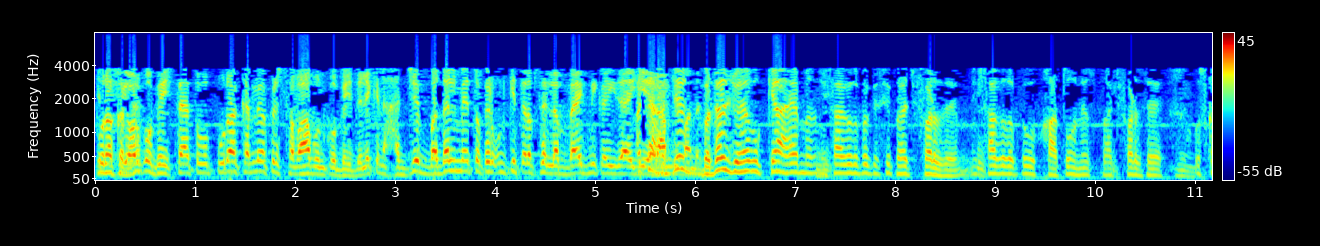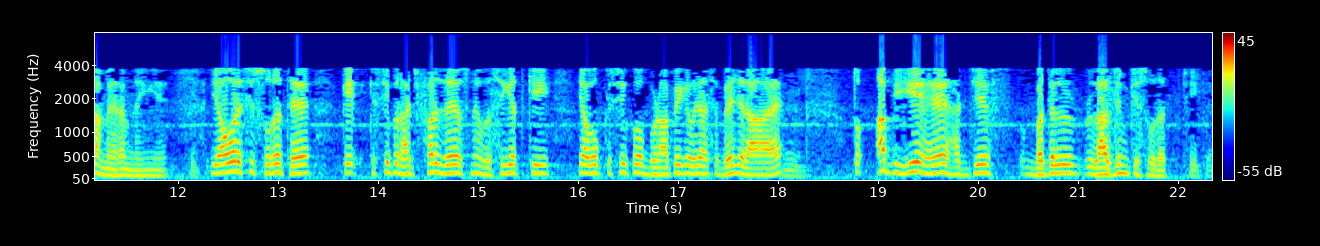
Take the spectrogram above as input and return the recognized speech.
پورا لے۔ اور کو بھیجتا ہے تو وہ پورا کر لے اور پھر ثواب ان کو بھیج دے۔ لیکن حج بدل میں تو پھر ان کی طرف سے لبیک بھی کہی جائے گی۔ اچھا حج بدل جو ہے وہ کیا ہے؟ مثال کے طور پر کسی پر حج فرض ہے مثال کے طور پر وہ خاتون ہے اس پر حج فرض ہے۔ اس کا محرم نہیں ہے۔ یا اور ایسی صورت ہے کہ کسی پر حج فرض ہے اس نے وصیت کی یا وہ کسی کو بڑھاپے کی وجہ سے بھیج رہا ہے تو اب یہ ہے حج بدل لازم کی صورت۔ ٹھیک ہے۔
